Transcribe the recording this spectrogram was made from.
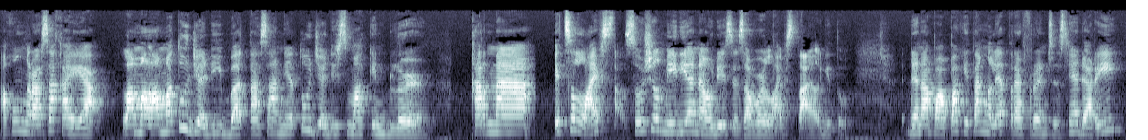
Aku ngerasa kayak lama-lama tuh jadi batasannya tuh jadi semakin blur. Karena it's a lifestyle. Social media nowadays is our lifestyle gitu. Dan apa-apa kita ngelihat references-nya dari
